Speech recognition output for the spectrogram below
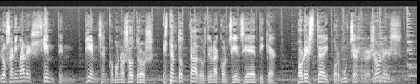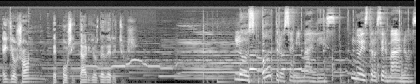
Los animales sienten, piensan como nosotros, están dotados de una conciencia ética. Por esta y por muchas razones, ellos son depositarios de derechos. Los otros animales, nuestros hermanos.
